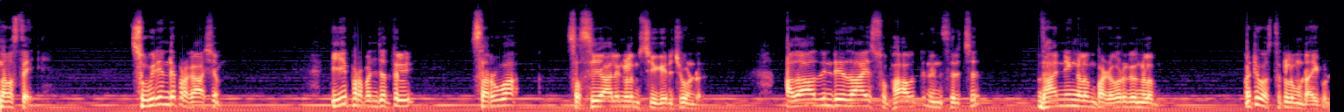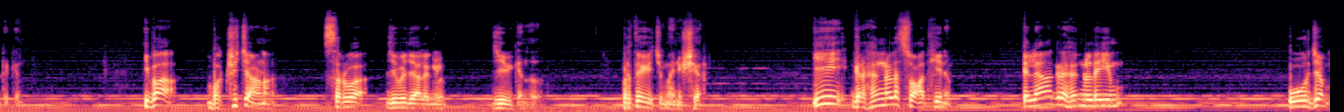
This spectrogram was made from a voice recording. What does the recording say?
നമസ്തേ. സൂര്യന്റെ പ്രകാശം ഈ പ്രപഞ്ചത്തിൽ സർവ സസ്യജാലങ്ങളും സ്വീകരിച്ചുകൊണ്ട് അതാതിന്റേതായ സ്വഭാവത്തിനനുസരിച്ച് ധാന്യങ്ങളും പഴവർഗങ്ങളും മറ്റു വസ്തുക്കളും ഉണ്ടായിക്കൊണ്ടിരിക്കുന്നു. ഇവ ഭക്ഷിച്ചാണ് സർവ ജീവജാലങ്ങളും ജീവിക്കുന്നത് പ്രത്യേകിച്ച് മനുഷ്യർ. ഈ ഗ്രഹങ്ങളുടെ സ്വാധീനം എല്ലാ ഗ്രഹങ്ങളുടെയും ഊർജം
